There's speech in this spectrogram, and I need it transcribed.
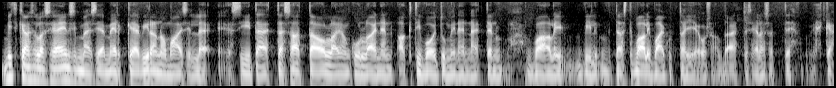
Mitkä on sellaisia ensimmäisiä merkkejä viranomaisille siitä, että saattaa olla jonkunlainen aktivoituminen näiden vaali, vaalivaikuttajien osalta, että siellä sitten ehkä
